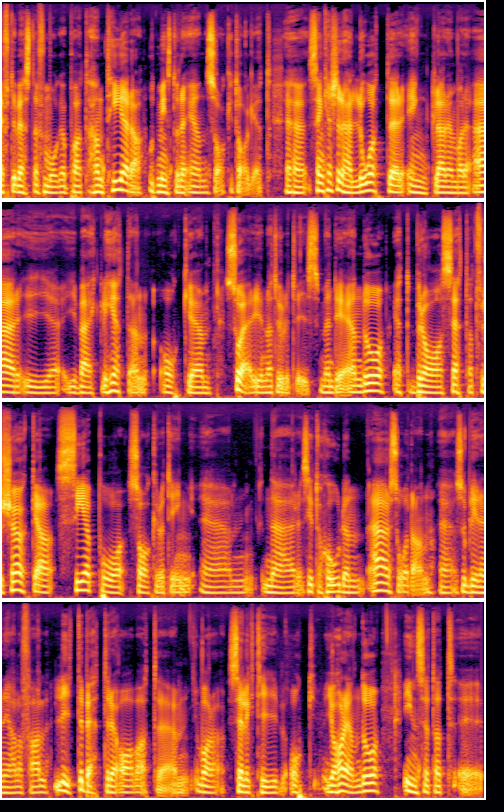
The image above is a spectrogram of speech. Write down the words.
efter bästa förmåga på att hantera åtminstone en sak i taget. Eh, sen kanske det här låter enklare än vad det är i, i verkligheten och eh, så är det ju naturligtvis, men det är ändå ett bra sätt att försöka se på saker och ting eh, när situationen är sådan, eh, så blir den i alla fall lite bättre av att eh, vara selektiv. Och jag har ändå insett att eh,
